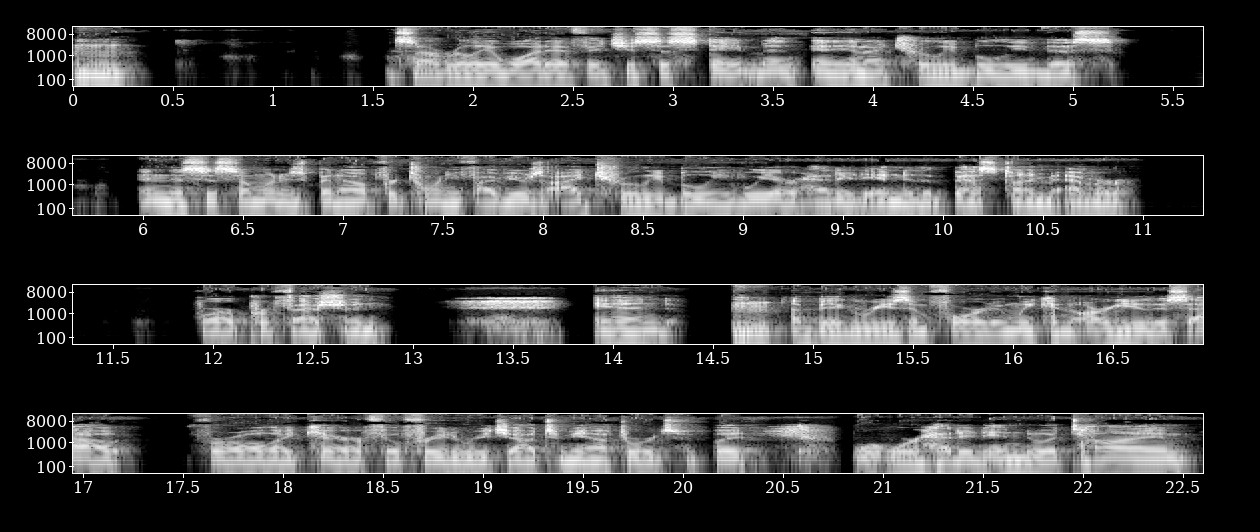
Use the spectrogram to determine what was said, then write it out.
it's not really a what if, it's just a statement. And, and I truly believe this. And this is someone who's been out for 25 years. I truly believe we are headed into the best time ever for our profession. And a big reason for it, and we can argue this out, for all I care. Feel free to reach out to me afterwards. But we're headed into a time,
